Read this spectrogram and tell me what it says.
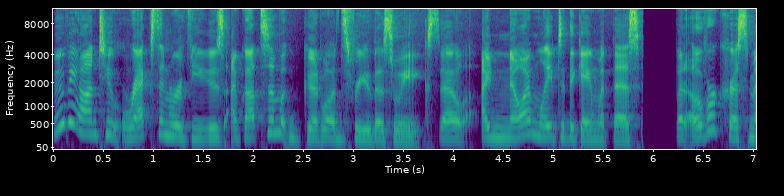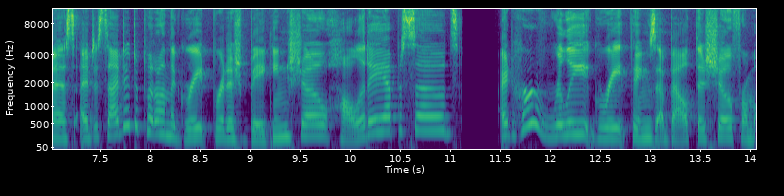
Moving on to Recs and reviews, I've got some good ones for you this week. So I know I'm late to the game with this, but over Christmas, I decided to put on the Great British Baking Show holiday episodes. I'd heard really great things about this show from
